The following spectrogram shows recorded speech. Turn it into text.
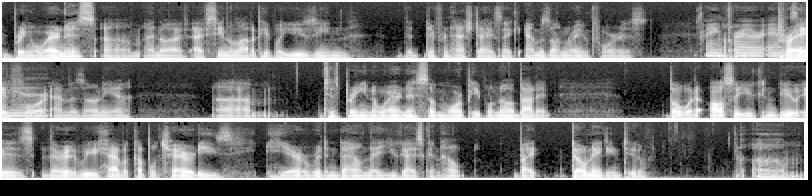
bring awareness? Um, I know I've I've seen a lot of people using the different hashtags like Amazon rainforest, Praying for Um, pray Amazonia. for Amazonia. Um, just bringing awareness so more people know about it. But what also you can do is there we have a couple charities here written down that you guys can help by donating to. Um,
